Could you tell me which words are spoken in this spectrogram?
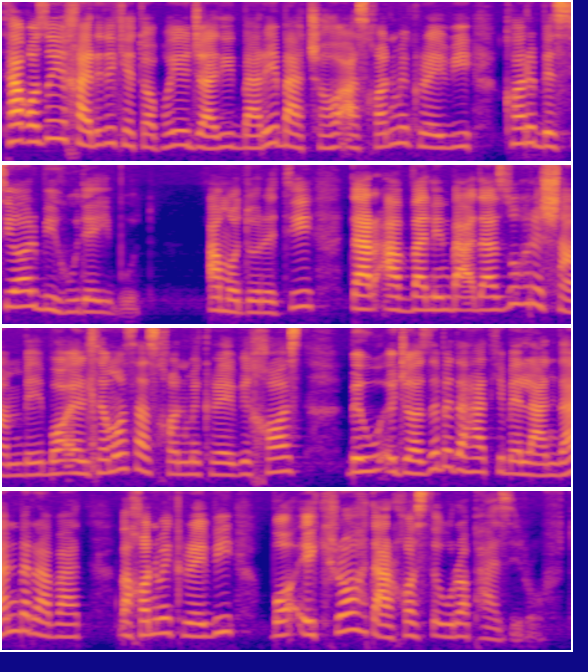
تقاضای خرید کتاب های جدید برای بچه ها از خانم کریوی کار بسیار بیهوده ای بود. اما دورتی در اولین بعد از ظهر شنبه با التماس از خانم کریوی خواست به او اجازه بدهد که به لندن برود و خانم کریوی با اکراه درخواست او را پذیرفت.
